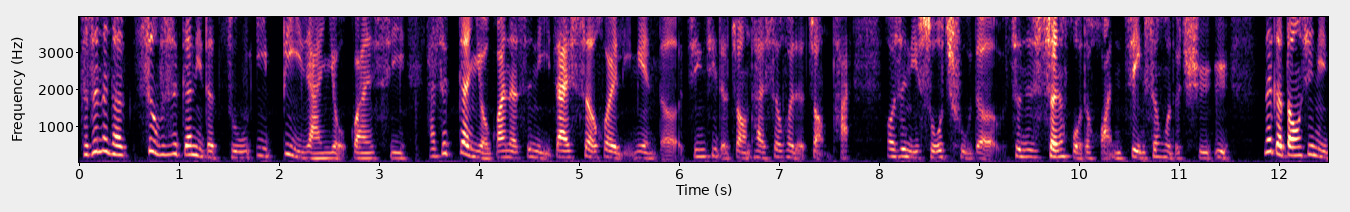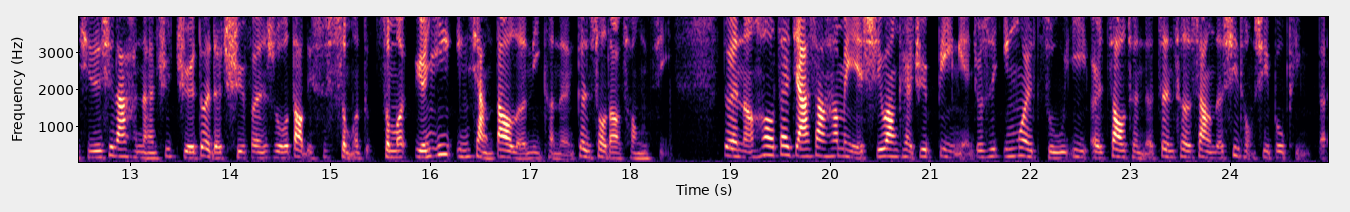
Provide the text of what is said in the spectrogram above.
可是那个是不是跟你的族裔必然有关系，还是更有关的是你在社会里面的经济的状态、社会的状态，或是你所处的甚至生活的环境、生活的区域？那个东西，你其实现在很难去绝对的区分，说到底是什么什么原因影响到了你，可能更受到冲击。对，然后再加上他们也希望可以去避免，就是因为族裔而造成的政策上的系统性不平等，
